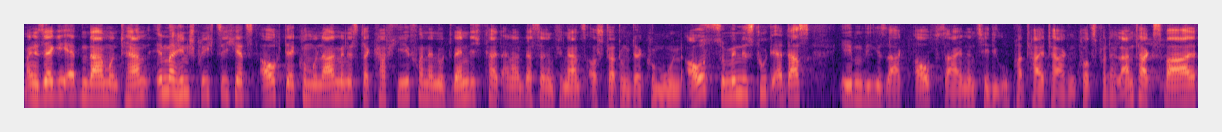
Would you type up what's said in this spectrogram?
Meine sehr geehrten Damen und Herren, immerhin spricht sich jetzt auch der Kommunalminister Caffier von der Notwendigkeit einer besseren Finanzausstattung der Kommunen aus. Zumindest tut er das eben, wie gesagt, auf seinen CDU-Parteitagen kurz vor der Landtagswahl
